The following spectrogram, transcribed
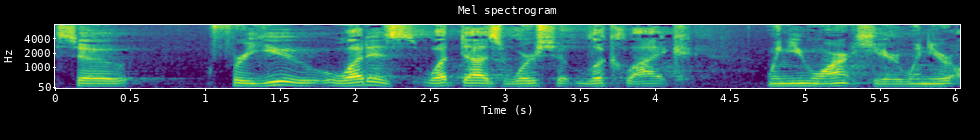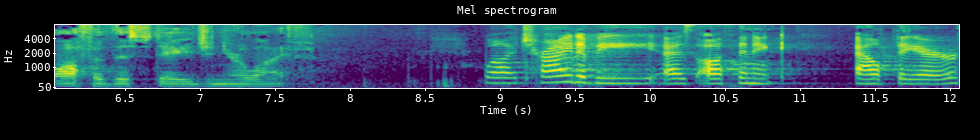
So for you, what is what does worship look like when you aren't here, when you're off of this stage in your life? Well, I try to be as authentic out there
